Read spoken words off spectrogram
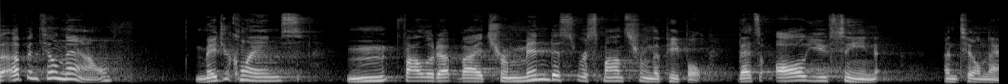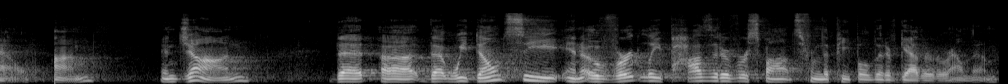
So, up until now, major claims followed up by a tremendous response from the people. That's all you've seen until now. And John, that, uh, that we don't see an overtly positive response from the people that have gathered around them.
